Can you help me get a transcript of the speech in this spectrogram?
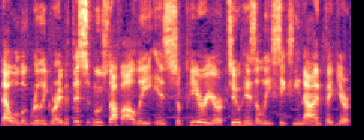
that will look really great, but this Mustafa Ali is superior to his Elite 69 figure,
